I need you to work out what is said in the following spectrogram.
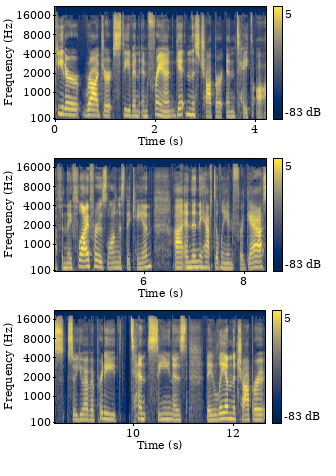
Peter, Roger, Stephen, and Fran get in this chopper and take off. And they fly for as long as they can. Uh, and then they have to land for gas. So you have a pretty tense scene as they land the chopper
